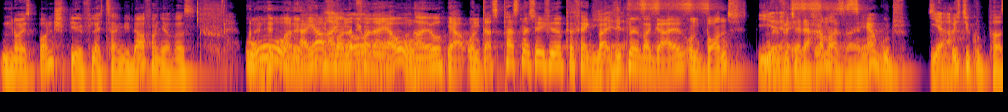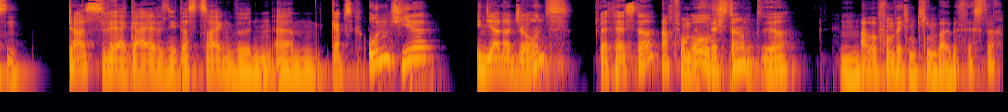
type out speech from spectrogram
neues Bond-Spiel. Vielleicht zeigen die davon ja was. Oder Oh, Hitman ah ja, von, IO. von IO. Von IO. Ja, und das passt natürlich wieder perfekt, weil Yes. Hitman war geil und Bond Yes. wird ja der Hammer sein. Sehr gut. Das Ja. Richtig gut passen. Das wäre geil, wenn sie das zeigen würden. Ähm, gab's. Und hier Indiana Jones, Bethesda. Ach, vom Oh, Bethesda? stimmt, ja. Aber von welchem Team bei Bethesda?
